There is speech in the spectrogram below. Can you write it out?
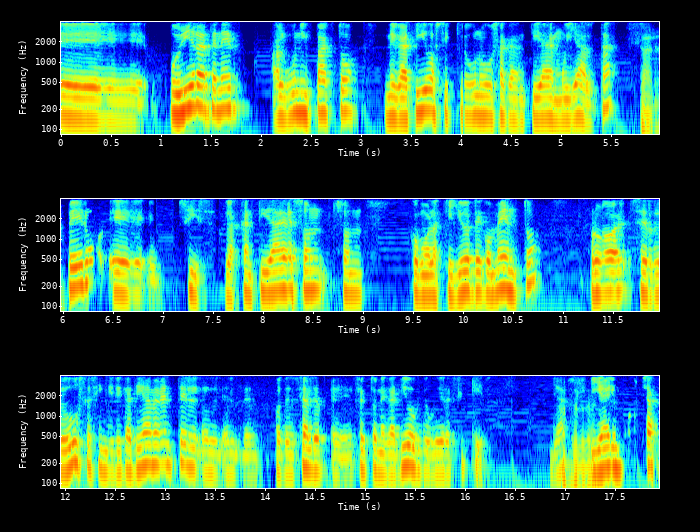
eh, pudiera tener algún impacto negativo si es que uno usa cantidades muy altas, pero eh, si las cantidades son, son como las que yo te comento, se reduce significativamente el, potencial de eh, efecto negativo que pudiera existir. ¿ya? Y hay muchas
